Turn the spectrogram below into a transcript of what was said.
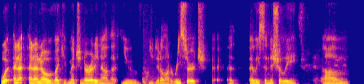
what and I, and I know like you've mentioned already now that you you did a lot of research, at, at least initially. Um,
